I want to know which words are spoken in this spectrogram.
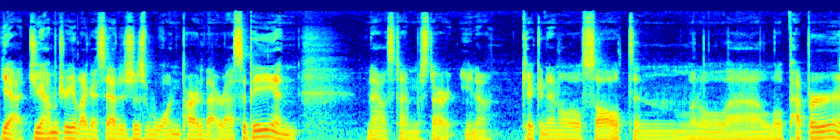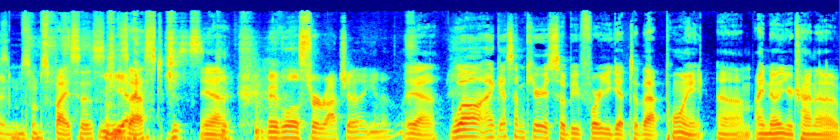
yeah, geometry, like I said, is just one part of that recipe, and now it's time to start. You know, kicking in a little salt and a little uh, little pepper and some, some spices, some Yeah, zest. just- Yeah. maybe a little sriracha. You know. Yeah. Well, I guess I'm curious. So before you get to that point, um, I know you're trying to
